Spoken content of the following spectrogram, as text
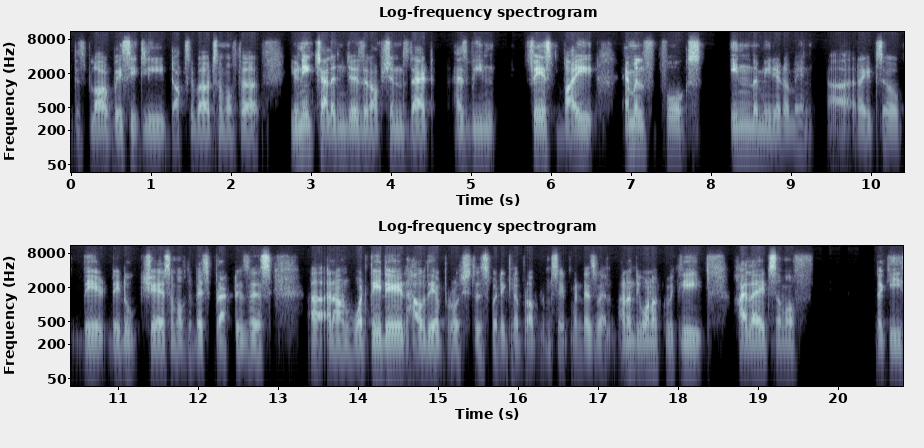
this blog basically talks about some of the unique challenges and options that has been faced by ml folks in the media domain, uh, right? So they they do share some of the best practices uh, around what they did, how they approached this particular problem statement as well. Anand, you want to quickly highlight some of the key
